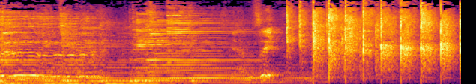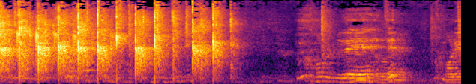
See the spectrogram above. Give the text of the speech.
これぜこれ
